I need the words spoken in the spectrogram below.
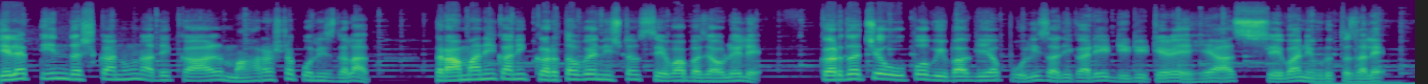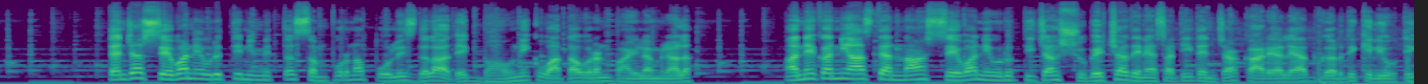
गेल्या तीन दशकांहून अधिक काळ महाराष्ट्र पोलीस दलात प्रामाणिक आणि कर्तव्यनिष्ठ सेवा बजावलेले. कर्जतचे उपविभागीय पोलीस अधिकारी डी डी टेळे हे आज सेवानिवृत्त झाले. त्यांच्या सेवानिवृत्तीनिमित्त संपूर्ण पोलीस दलात एक भावनिक वातावरण पाहायला मिळालं. अनेकांनी आज त्यांना सेवानिवृत्तीच्या शुभेच्छा देण्यासाठी त्यांच्या कार्यालयात गर्दी केली होती.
